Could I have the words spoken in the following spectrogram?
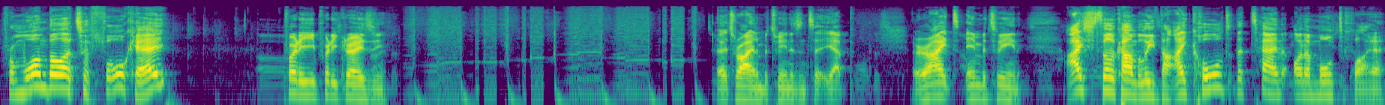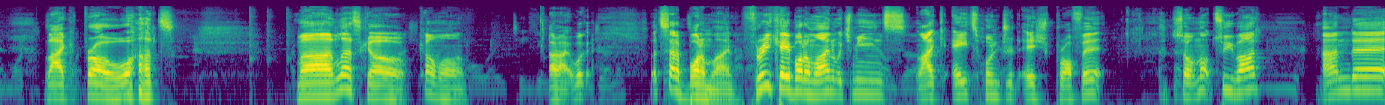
from one dollar to 4k, Uh, pretty, pretty crazy. It's right in between, isn't it? Yep. Right in between. I still can't believe that. I called the 10 on a multiplier. Like, bro, what? Man, let's go. Come on. Alright, we're- let's set a bottom line. 3k bottom line, which means like 800-ish profit. So not too bad. And uh,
